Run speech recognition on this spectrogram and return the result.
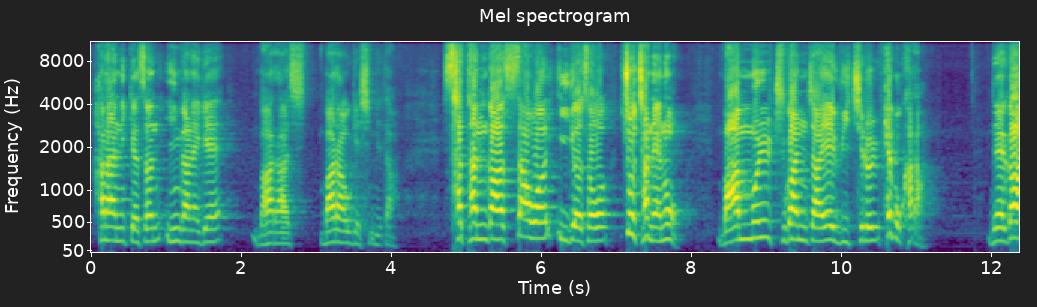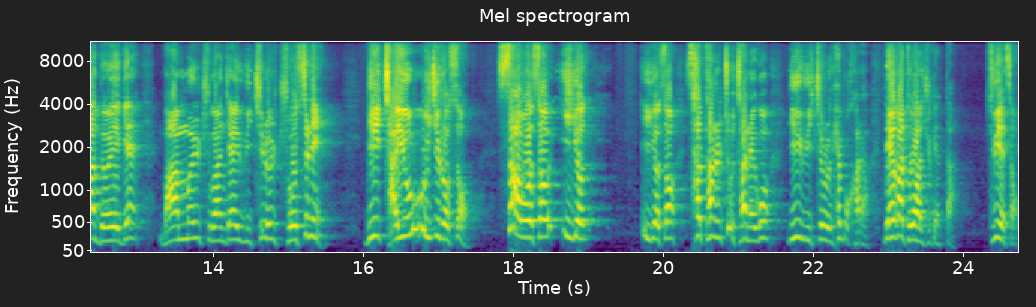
하나님께서는 인간에게 말하, 말하고 계십니다. 사탄과 싸워 이겨서 쫓아낸 후 만물 주관자의 위치를 회복하라. 내가 너에게 만물 주관자의 위치를 줬으니 네 자유 의지로서 싸워서 이겨 이겨서 사탄을 쫓아내고 네 위치를 회복하라. 내가 도와주겠다. 뒤에서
